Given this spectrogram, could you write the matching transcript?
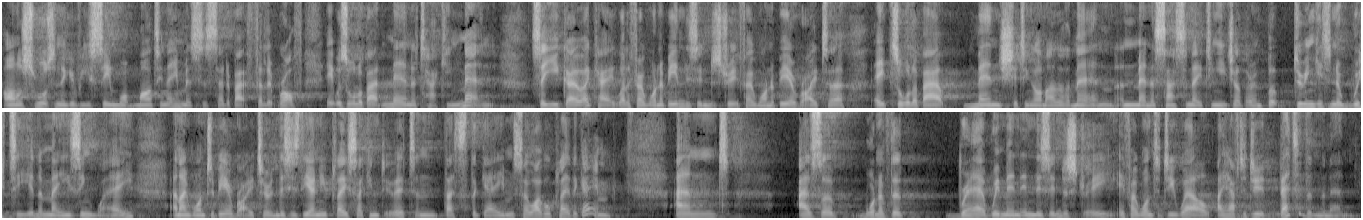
Arnold Schwarzenegger. Have you seen what Martin Amis has said about Philip Roth? It was all about men attacking men. So you go, okay, well, if I want to be in this industry, if I want to be a writer, it's all about men shitting on other men and men assassinating each other, and, but doing it in a witty and amazing way. And I want to be a writer, and this is the only place I can do it, and that's the game, so I will play the game. And as a, one of the rare women in this industry, if I want to do well, I have to do it better than the men.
